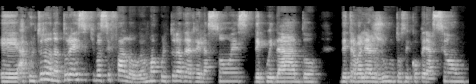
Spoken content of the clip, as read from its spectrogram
É, a cultura da Natura é isso que você falou, é uma cultura das relações, de cuidado, de trabalhar juntos, de cooperação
